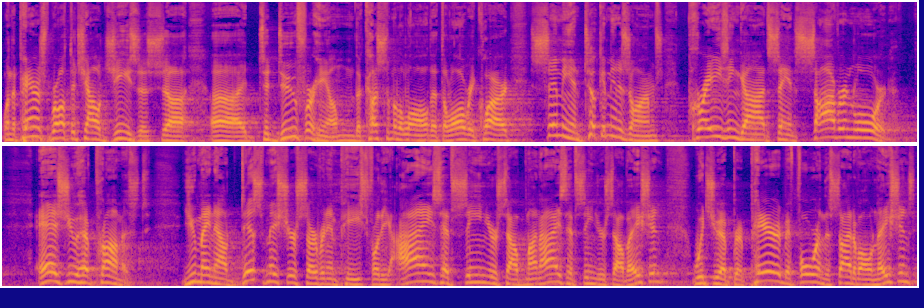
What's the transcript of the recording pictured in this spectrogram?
When the parents brought the child Jesus uh, uh, to do for him the custom of the law that the law required, Simeon took him in his arms, praising God, saying, Sovereign Lord, as you have promised, you may now dismiss your servant in peace, for the eyes have seen your mine eyes have seen your salvation, which you have prepared before in the sight of all nations,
